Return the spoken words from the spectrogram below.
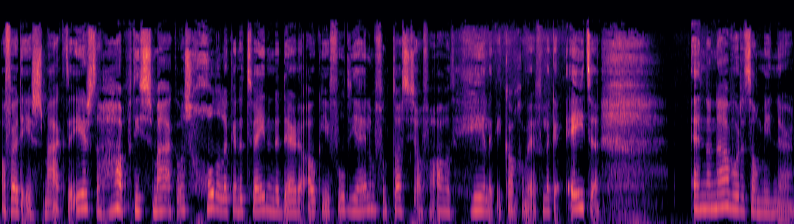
of eh, de eerste smaak, de eerste hap, die smaak was goddelijk. En de tweede en de derde ook. En je voelde je helemaal fantastisch af. Oh, wat heerlijk. Ik kan gewoon even lekker eten. En daarna wordt het al minder.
